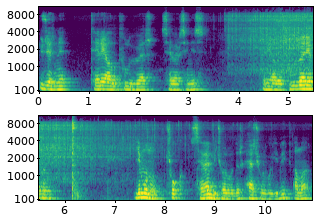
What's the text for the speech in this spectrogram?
Üzerine tereyağlı pul biber severseniz tereyağlı pul biber yapın. Limonu çok seven bir çorbadır. Her çorba gibi ama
